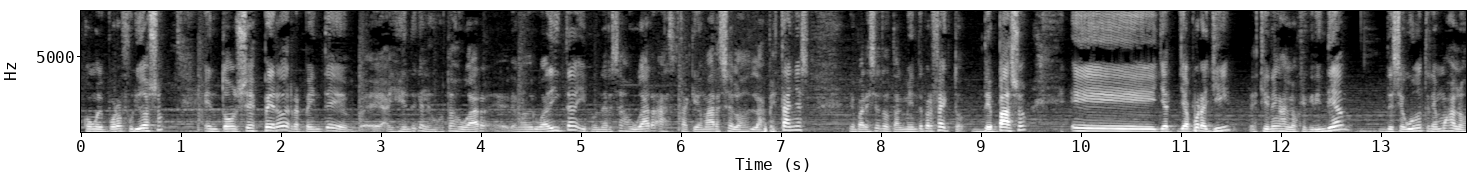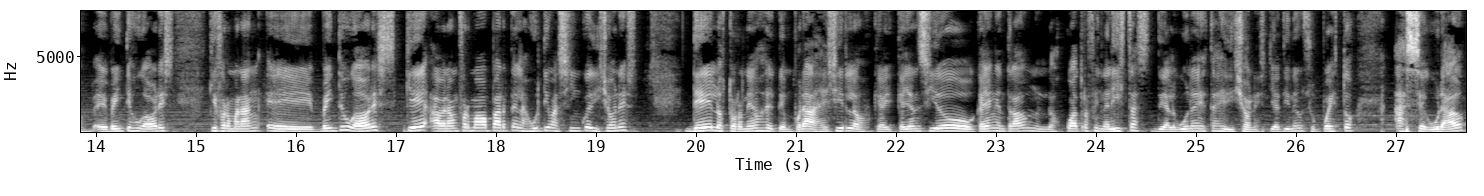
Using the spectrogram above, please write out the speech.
con el poro furioso, entonces, pero de repente eh, hay gente que les gusta jugar eh, de madrugadita y ponerse a jugar hasta quemarse las pestañas. Me parece totalmente perfecto. De paso, eh, ya, por allí tienen a los que grindean. De segundo tenemos a los 20 eh, jugadores que formarán 20 eh, jugadores que habrán formado parte en las últimas 5 ediciones de los torneos de temporada. Es decir, los que, hayan sido, que hayan entrado en los 4 finalistas de alguna de estas ediciones. Ya tienen su puesto asegurado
